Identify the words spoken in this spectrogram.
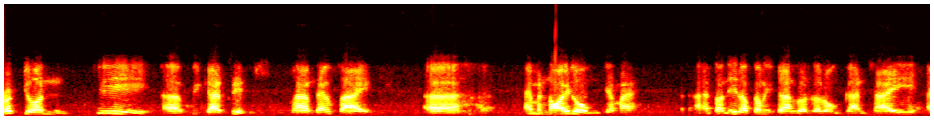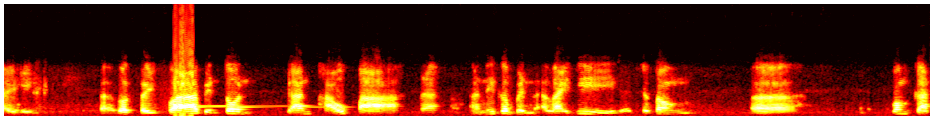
รถยนต์ที่มีการผลิตคาร์บอนไดออกไซด์ให้มันน้อยลงใช่ไหมอตอนนี้เราก็มีการรณรงค์การใช้ไอเอ่อรถไฟฟ้าเป็นต้น การเผาป่า อันนี้ก็เป็นอะไรที่จะต้องอป้องกัน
